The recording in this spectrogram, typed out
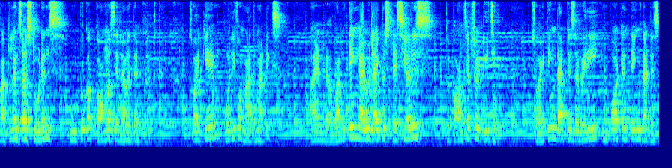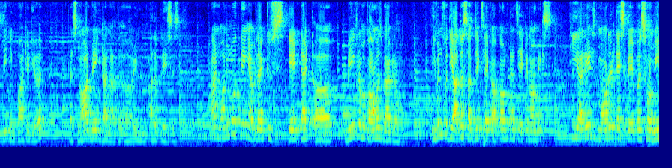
Akilan sir students who took up commerce in 11th and 12th. So I came only for mathematics. And uh, one thing I would like to stress here is the conceptual teaching. So I think that is a very important thing that is being imparted here. That's not being done other, uh, in other places. And one more thing I would like to state that uh, being from a commerce background, even for the other subjects like accountancy, economics, he arranged model test papers for me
